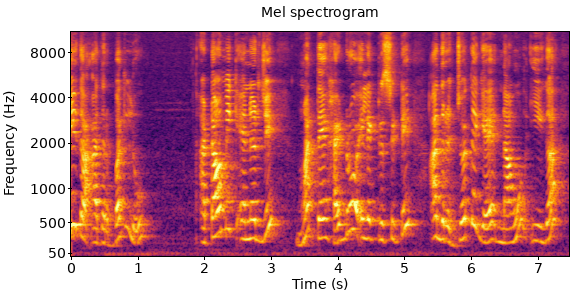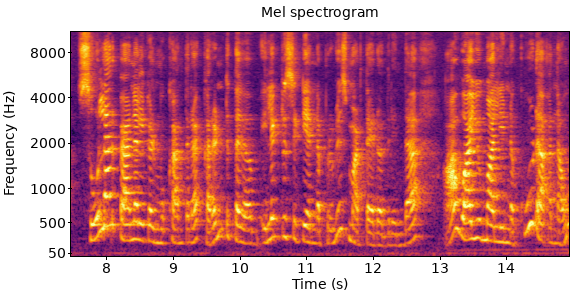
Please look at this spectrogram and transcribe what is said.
ಈಗ ಅದರ ಬದಲು ಅಟಾಮಿಕ್ ಎನರ್ಜಿ ಮತ್ತು ಹೈಡ್ರೋ ಎಲೆಕ್ಟ್ರಿಸಿಟಿ ಅದರ ಜೊತೆಗೆ ನಾವು ಈಗ ಸೋಲಾರ್ ಪ್ಯಾನಲ್ಗಳ ಮುಖಾಂತರ ಕರೆಂಟ್ ತ, ಎಲೆಕ್ಟ್ರಿಸಿಟಿಯನ್ನು ಪ್ರೊಡ್ಯೂಸ್ ಮಾಡ್ತಾ ಇರೋದ್ರಿಂದ ಆ ವಾಯು ಮಾಲಿನ್ಯ ಕೂಡ ನಾವು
